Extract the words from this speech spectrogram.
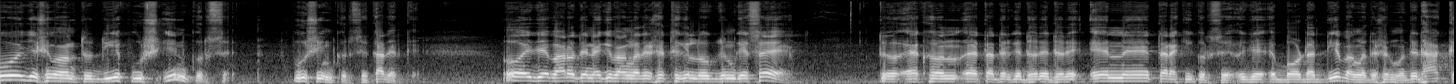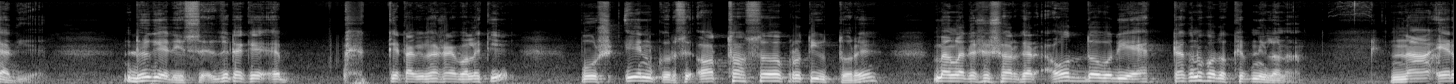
ওই যে সীমান্ত দিয়ে পুশ ইন করছে। পুশ ইন করছে কাদেরকে? ওই যে ভারতে নাকি বাংলাদেশের থেকে লোকজন গেছে তো এখন তাদেরকে ধরে ধরে এনে তারা কি করছে? ওই যে বর্ডার দিয়ে বাংলাদেশের মধ্যে ধাক্কা দিয়ে ঢুকিয়ে দিচ্ছে, যেটাকে কেতাবি ভাষায় বলে কি? পুশ ইন করছে, অথচ প্রতি উত্তরে বাংলাদেশের সরকার অদ্যবধি একটা কোনো পদক্ষেপ নিল না। না এর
